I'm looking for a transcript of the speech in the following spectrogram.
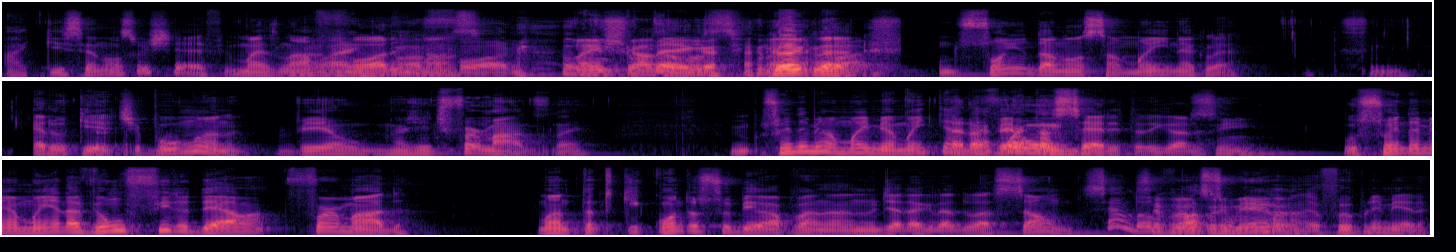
aqui você é nosso chefe, mas lá Lá fora, lá irmão. fora. O Lá em casa pega. você Né, Clé? O sonho da nossa mãe, né, Clé? Sim. Era o quê? Tipo, mano, Ver a gente formados, né? O sonho da minha mãe, minha mãe tem Era até ver quarta um- série, tá ligado? Sim. O sonho da minha mãe era ver um filho dela formado. Mano, tanto que quando eu subi lá pra- no dia da graduação, você é louco. Você foi o passa um- primeiro? mano, eu fui o primeiro.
